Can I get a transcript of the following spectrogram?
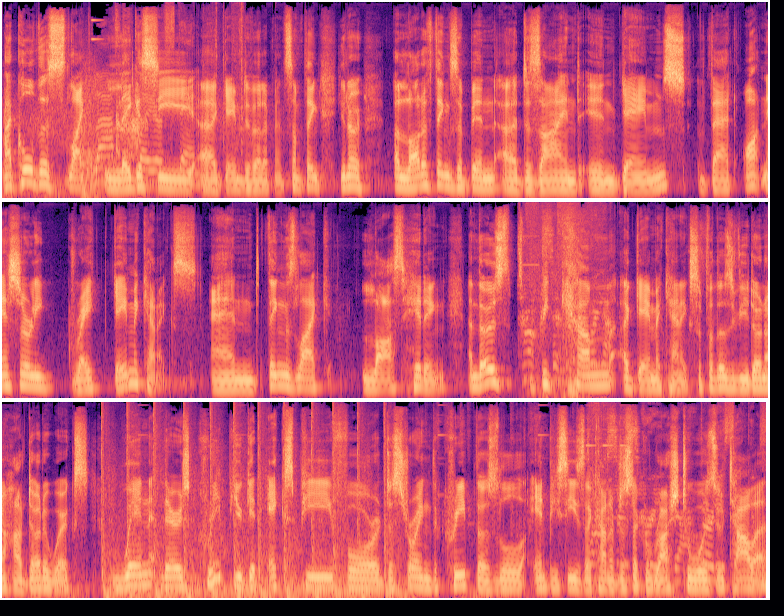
I call this like legacy uh, game development. Something, you know, a lot of things have been uh, designed in games that aren't necessarily great game mechanics, and things like last hitting. And those become a game mechanic. So for those of you who don't know how Dota works, when there's creep, you get XP for destroying the creep, those little NPCs that kind of just like rush towards your tower.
